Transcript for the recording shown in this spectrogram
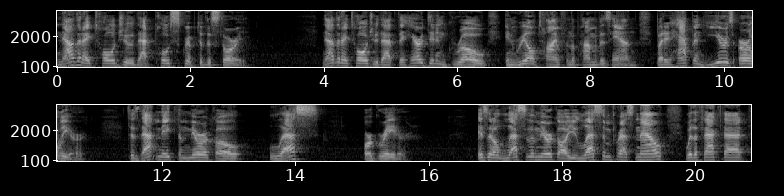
now that I told you that postscript of the story, now that I told you that the hair didn't grow in real time from the palm of his hand, but it happened years earlier, does that make the miracle less or greater? Is it a less of a miracle? Are you less impressed now with the fact that,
